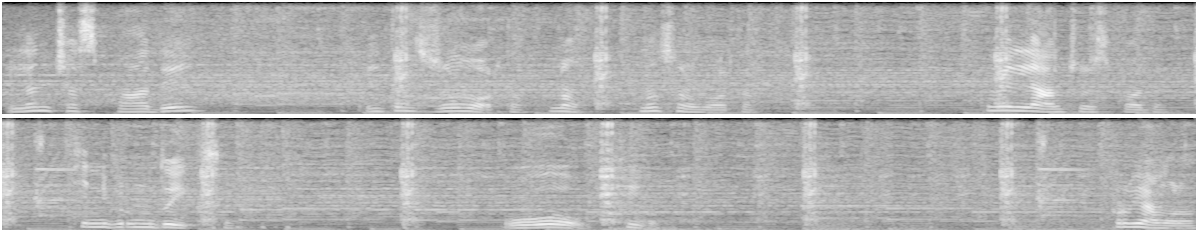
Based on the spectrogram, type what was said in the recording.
lanciaspade. E intanto sono morta. No, non sono morta. Come lancio le spade? Tieni premuto X. Oh, figo. Proviamolo.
